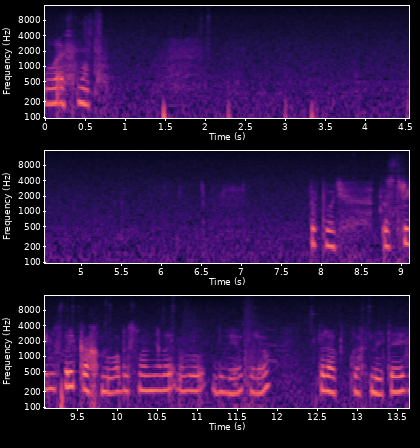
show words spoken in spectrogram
Bude snad. Tak pojď. Stream se tady kachnu, aby jsme měli, nebo dvě teda. Teda kachny ty.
